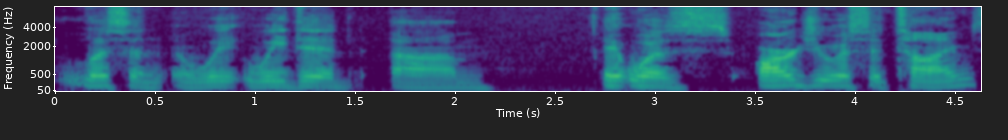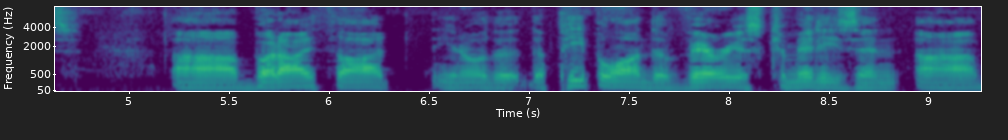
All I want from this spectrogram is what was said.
listen, we we did. Um, it was arduous at times, uh, but I thought you know the the people on the various committees and. Uh,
